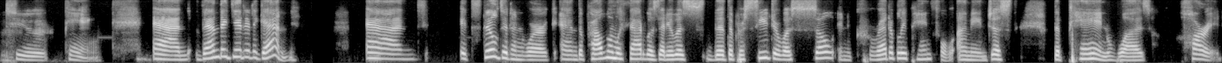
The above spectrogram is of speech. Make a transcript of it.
hmm. to peeing. And then they did it again. Hmm. And it still didn't work. And the problem with that was that it was the, the procedure was so incredibly painful. I mean just the pain was horrid.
